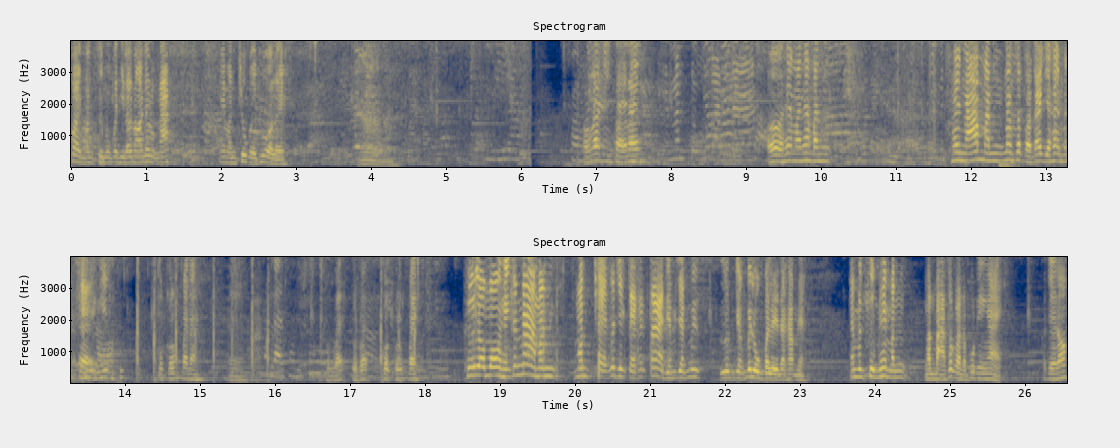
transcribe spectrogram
ค่อยๆมันซึมลงไปทีละน้อยนะลูกนะให้มันชุ่มไปทั่วเลยอ่า ของแรกยิงใส่อะไร ให้มันตรงกันนะเออ ให้มันให้มัน ให้น้ำมันนั่นซะก่อนได้อย่าให้มันแฉะอย่างนี้ กดกดลงไปนะเออมันหลายคนชอบกดไว้กดไว้กดกดลงไป คือเรามองเห็นข้างหน้ามันมันแฉะก็จริงแต่ข้างใต้เนี่ยมันยังไม่ยังไม่ลงไปเลยนะครับ เนี่ย ให้มันซึมให้มันมันมาซะก่อนนะพูดง่ายๆเข้าใจเนาะ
